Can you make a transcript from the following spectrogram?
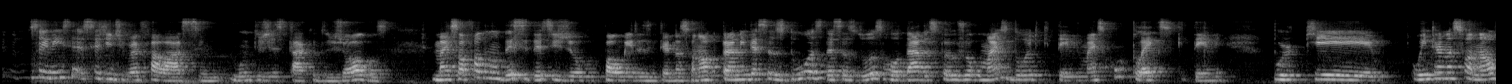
Eu não sei nem se, se, a gente vai falar assim, muito destaque dos jogos, mas só falando desse, desse jogo Palmeiras Internacional, que para mim dessas duas, dessas duas rodadas foi o jogo mais doido que teve, mais complexo que teve, porque o Internacional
